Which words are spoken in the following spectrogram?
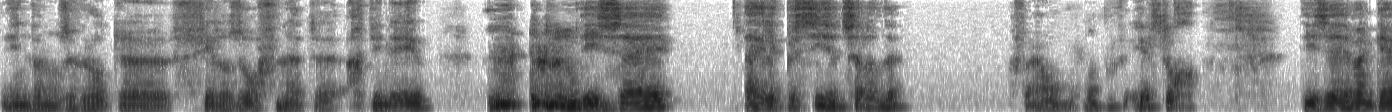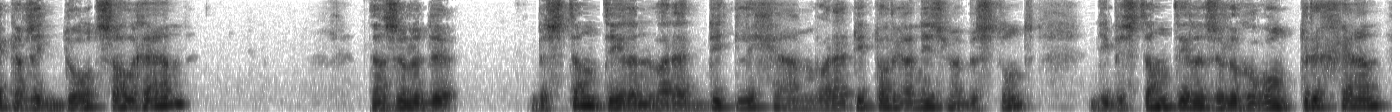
een van onze grote filosofen uit de 18e eeuw, die zei eigenlijk precies hetzelfde. Enfin, ongeveer toch? Die zei van, kijk, als ik dood zal gaan, dan zullen de bestanddelen waaruit dit lichaam, waaruit dit organisme bestond, die bestanddelen zullen gewoon teruggaan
